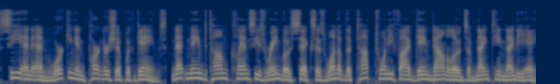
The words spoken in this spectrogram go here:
CNN, working in partnership with Games.net named Tom Clancy's Rainbow Six as one of the top 25 game downloads of 1998.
